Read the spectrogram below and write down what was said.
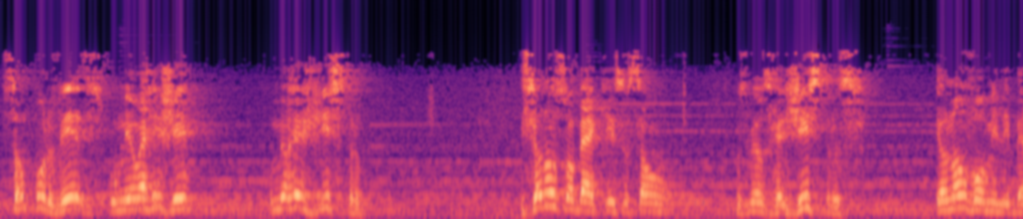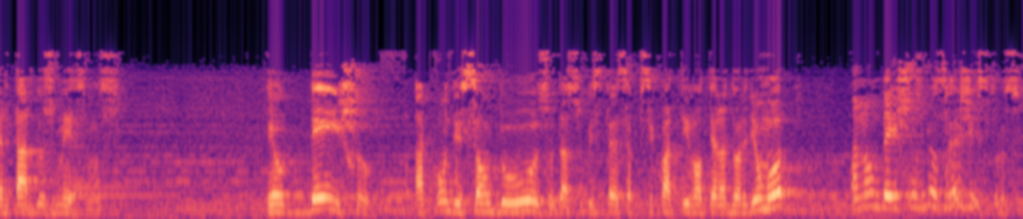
são por vezes o meu RG, o meu registro. E se eu não souber que isso são os meus registros, eu não vou me libertar dos mesmos. Eu deixo a condição do uso da substância psicoativa alteradora de humor, mas não deixo os meus registros,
